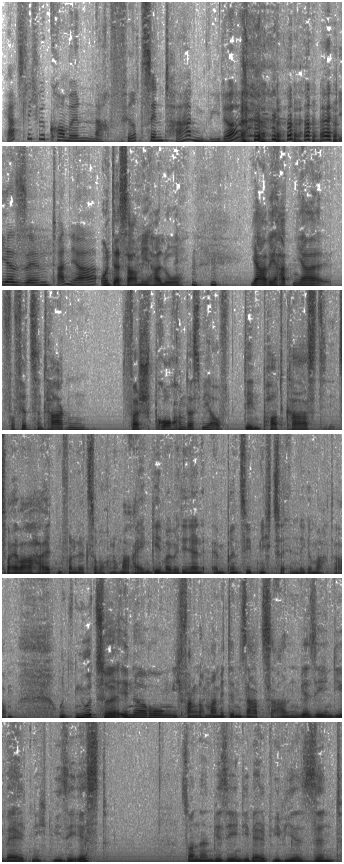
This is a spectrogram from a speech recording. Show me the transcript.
Herzlich willkommen nach 14 Tagen wieder. Hier sind Tanja und der Sami. Hallo. Ja, wir hatten ja vor 14 Tagen versprochen, dass wir auf den Podcast Zwei Wahrheiten von letzter Woche nochmal eingehen, weil wir den ja im Prinzip nicht zu Ende gemacht haben. Und nur zur Erinnerung, ich fange nochmal mit dem Satz an, wir sehen die Welt nicht, wie sie ist, sondern wir sehen die Welt, wie wir sind.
